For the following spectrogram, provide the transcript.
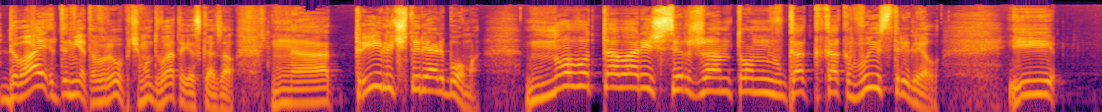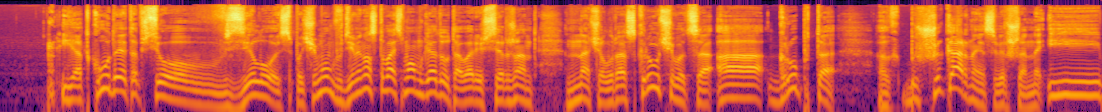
два... Нет, почему два-то я сказал? А, три или четыре альбома. Но вот товарищ сержант, он как, как выстрелил. И и откуда это все взялось? Почему в 98 году товарищ сержант начал раскручиваться, а группа-то шикарная совершенно, и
